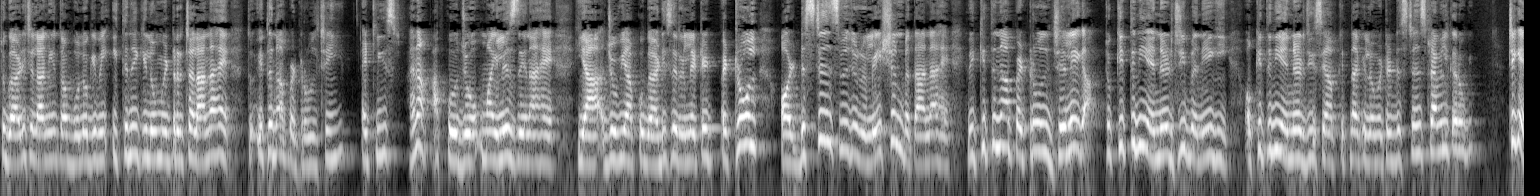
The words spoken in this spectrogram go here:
तो गाड़ी चलानी है तो आप बोलोगे, भाई, इतने किलोमीटर चलाना है तो इतना पेट्रोल चाहिए एटलीस्ट है ना? आपको जो माइलेज देना है या जो भी आपको गाड़ी से रिलेटेड पेट्रोल और डिस्टेंस में जो रिलेशन बताना है, भाई, कितना पेट्रोल जलेगा? तो कितनी एनर्जी बनेगी और कितनी एनर्जी से आप कितना किलोमीटर डिस्टेंस ट्रेवल करोगे? ठीक है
